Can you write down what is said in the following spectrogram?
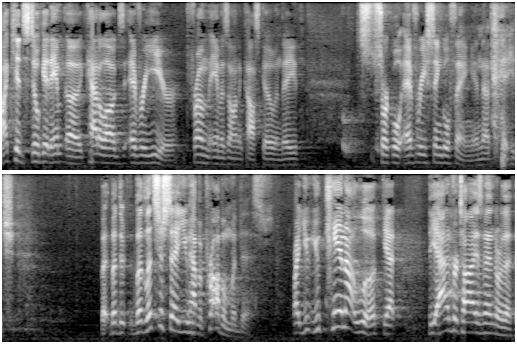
My kids still get uh, catalogs every year from Amazon and Costco, and they circle every single thing in that page. But, but, the, but let's just say you have a problem with this. Right? You, you cannot look at the advertisement or the,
